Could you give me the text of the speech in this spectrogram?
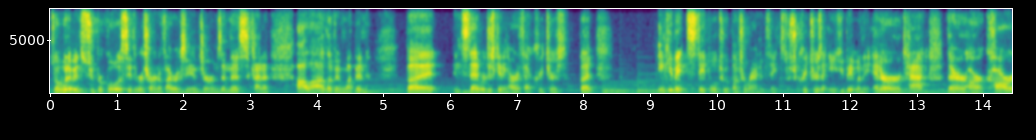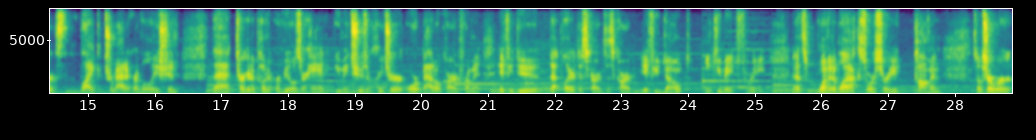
So it would have been super cool to see the return of Phyrexian germs in this, kind of a la living weapon. But instead, we're just getting artifact creatures. But incubate staple to a bunch of random things. There's creatures that incubate when they enter or attack. There are cards like Traumatic Revelation that target opponent reveals their hand. You may choose a creature or battle card from it. If you do, that player discards this card. If you don't, incubate three. And that's one in a black, sorcery, common. So I'm sure we're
